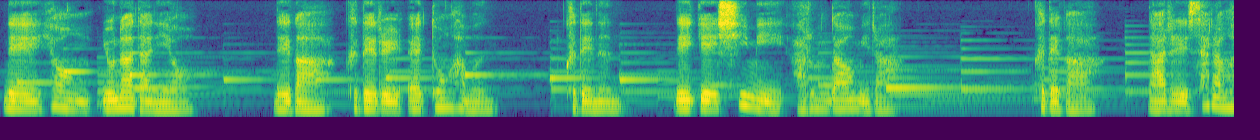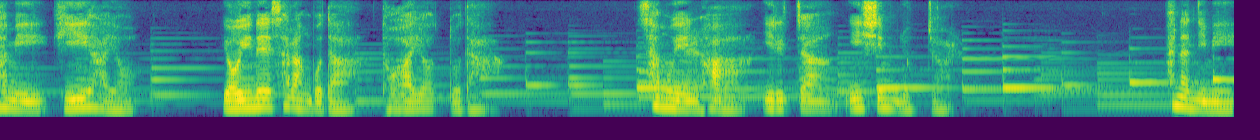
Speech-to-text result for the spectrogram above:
내 형 요나단이여. 내가 그대를 애통함은 그대는 내게 심히 아름다움이라. 그대가 나를 사랑함이 기이하여 여인의 사랑보다 더하였도다. 사무엘 하 1장 26절. 하나님이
